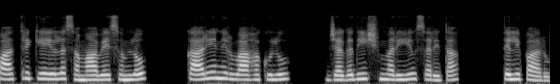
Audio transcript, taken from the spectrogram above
పాత్రికేయుల సమావేశంలో కార్యనిర్వాహకులు జగదీష్ మరియు సరిత తెలిపారు.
